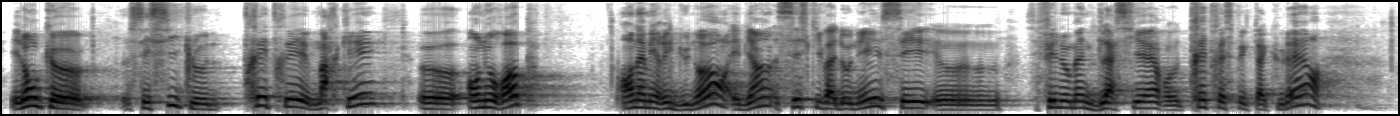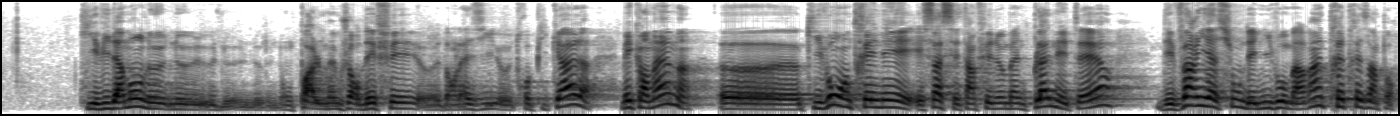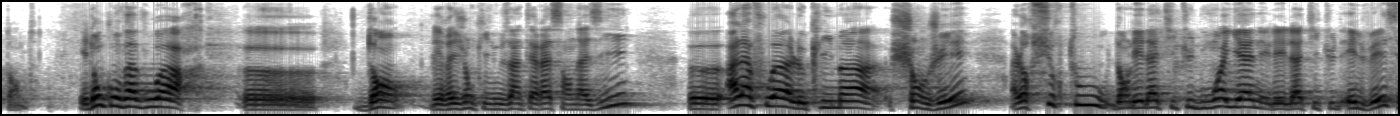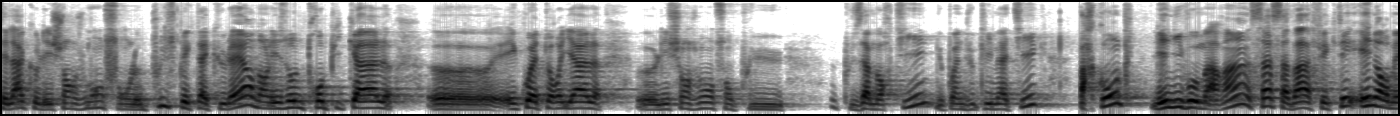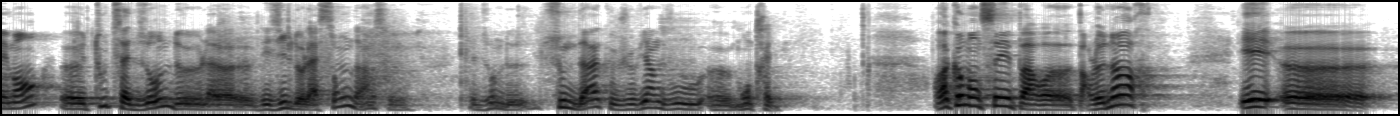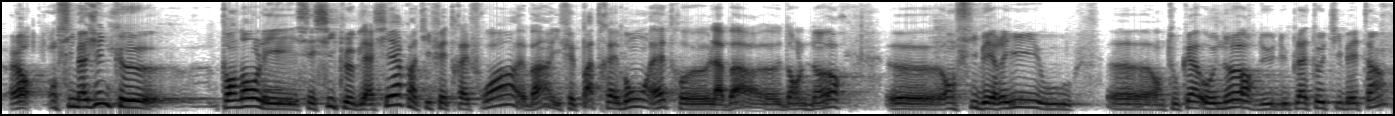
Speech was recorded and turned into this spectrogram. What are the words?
Et donc, euh, ces cycles très très marqués, euh, en Europe, en Amérique du Nord, eh bien, c'est ce qui va donner ces, euh, phénomènes glaciaires euh, très très spectaculaires, qui évidemment n'ont pas le même genre d'effet euh, dans l'Asie tropicale, mais quand même qui vont entraîner, et ça c'est un phénomène planétaire, des variations des niveaux marins très très importantes. Et donc on va voir dans les régions qui nous intéressent en Asie, euh, à la fois le climat changé, alors surtout dans les latitudes moyennes et les latitudes élevées, c'est là que les changements sont le plus spectaculaires. Dans les zones tropicales, euh, équatoriales, euh, les changements sont plus, amortis du point de vue climatique. Par contre, les niveaux marins, ça, ça va affecter énormément toute cette zone de des îles de la Sonde, hein, cette zone de Sunda que je viens de vous montrer. On va commencer par, par le nord. Et alors, on s'imagine que pendant ces cycles glaciaires, quand il fait très froid, eh ben, il ne fait pas très bon être là-bas dans le nord, en Sibérie ou en tout cas au nord du, plateau tibétain.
